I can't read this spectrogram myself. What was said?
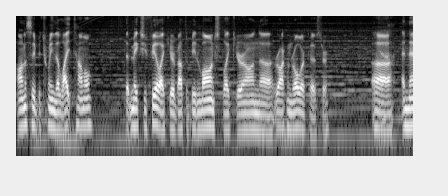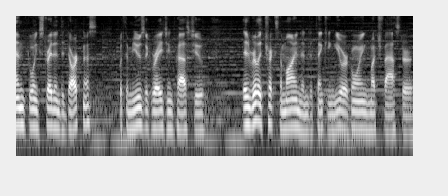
honestly between the light tunnel that makes you feel like you're about to be launched like you're on uh, rock and roller coaster, uh, and then going straight into darkness with the music raging past you, it really tricks the mind into thinking you are going much faster.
